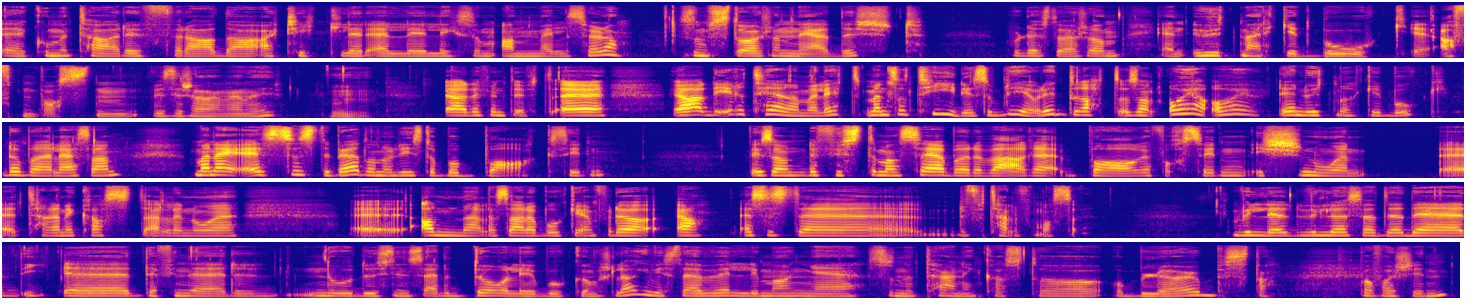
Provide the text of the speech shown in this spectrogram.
eh, kommentarer fra da artikler eller liksom anmeldelser, da, som står sånn nederst. Hvor det står sånn 'En utmerket bok', eh, Aftenposten, hvis du skjønner hva jeg mener. Ja, definitivt. Eh, ja, det irriterer meg litt, men samtidig så blir jeg jo litt dratt. og sånn, Å ja, å, ja, det er en utmerket bok. Da bør jeg lese den. Men jeg, jeg syns det er bedre når de står på baksiden. Liksom, det første man ser, burde være bare forsiden, ikke noen eh, ternekast eller noe eh, anmeldelse av den boken. For det, ja, jeg syns det, det forteller for masse. Vil, det, vil det si at det, det eh, definerer noe du syns er et dårlig bokomslag, hvis det er veldig mange sånne terningkast og, og blurbs da, på forsiden?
